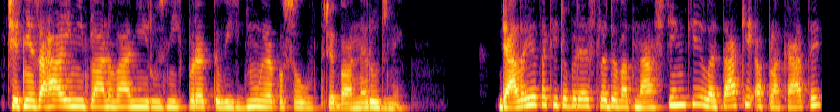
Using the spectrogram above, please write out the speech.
včetně zahájení plánování různých projektových dnů, jako jsou třeba nerudny. Dále je taky dobré sledovat nástěnky, letáky a plakáty,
